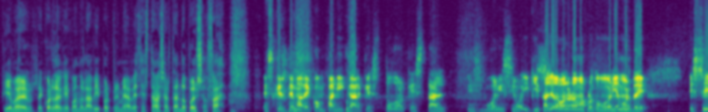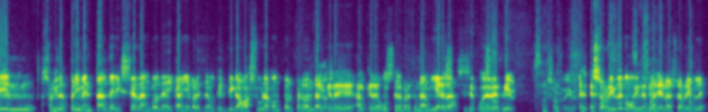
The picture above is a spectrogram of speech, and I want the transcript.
que yo me recuerdo que cuando la vi por primera vez estaba saltando por el sofá. Es que el tema de Company Car, que es todo orquestal es buenísimo. Y quizá yo lo valoro más porque como veníamos de ese mm, sonido experimental de Eric Serra en GoldenEye, que a mí me parece una auténtica basura, con todo el perdón de al que, le, al que le guste, me parece una mierda, si se puede decir. Es horrible. Es, horrible, como dice Mariano, es horrible.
